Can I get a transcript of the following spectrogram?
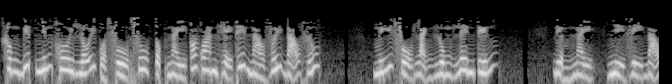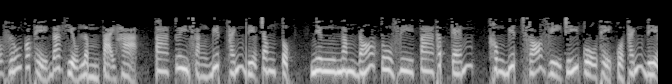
Không biết những khôi lỗi của phù du tộc này có quan hệ thế nào với đảo hữu. Mỹ phụ lạnh lùng lên tiếng. Điểm này, nhị vị đảo hữu có thể đã hiểu lầm tại hạ, ta tuy rằng biết thánh địa trong tộc, nhưng năm đó tu vi ta thấp kém, không biết rõ vị trí cụ thể của thánh địa.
